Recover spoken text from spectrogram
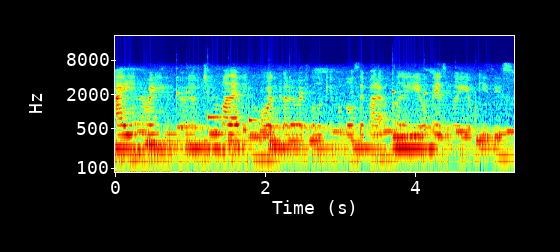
aí minha mãe, eu tive uma leve cólica, minha mãe falou que mandou separar. Eu falei, eu mesma, e eu quis isso.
